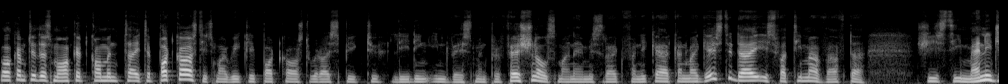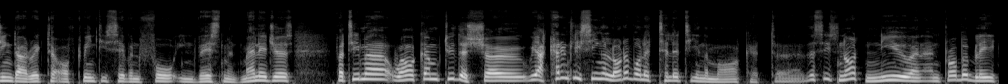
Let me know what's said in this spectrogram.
Welcome to this Market Commentator podcast. It's my weekly podcast where I speak to leading investment professionals. My name is Ryk van and my guest today is Fatima Vawda. She's the Managing Director of 274 Investment Managers. Fatima, welcome to the show. We are currently seeing a lot of volatility in the market. Uh, this is not new and, and probably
